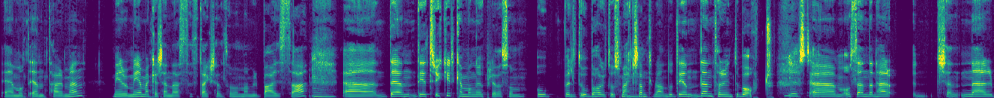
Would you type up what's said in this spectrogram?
eh, mot ändtarmen mer och mer. Man kan känna stark känsla av att man vill bajsa. Mm. Eh, den, det trycket kan många uppleva som o, väldigt obehagligt och smärtsamt Mm. ibland. Och den, den tar det inte bort. Ehm, och sen den här, när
